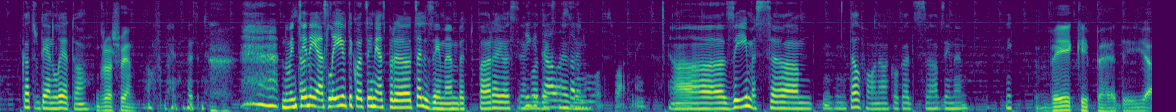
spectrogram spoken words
Katru dienu lieto. Droši vien. Oh, nezinu. nu, viņi cīnījās līvi, tikko cīnījās par ā, ceļa zīmēm, bet pārējos ja godīgs Digitālā nezinu. sarunvalodas vārnīca. Ā, Zīmes ā, telefonā kaut kādas ā, apzīmējumi. Wikipēdijā.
